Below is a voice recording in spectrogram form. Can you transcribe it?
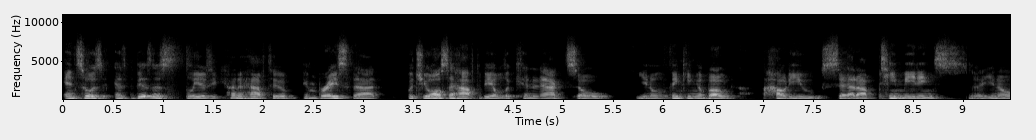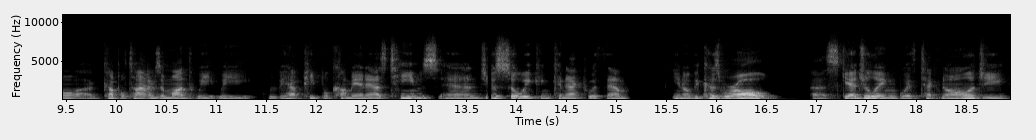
And so, as, as business leaders, you kind of have to embrace that but you also have to be able to connect. So you know thinking about how do you set up team meetings uh, you know a couple times a month. We we we have people come in as teams and just so we can connect with them you know because we're all uh, scheduling with technology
